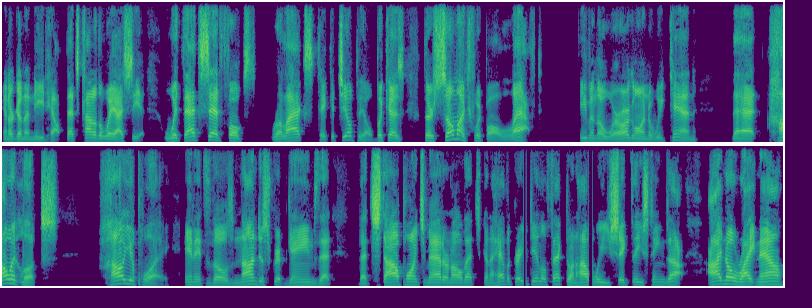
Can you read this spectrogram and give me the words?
and are going to need help. That's kind of the way I see it. With that said, folks, relax, take a chill pill because there's so much football left, even though we are going to week 10, that how it looks, how you play, and it's those nondescript games that that style points matter and all that's going to have a great deal of effect on how we shake these teams out. I know right now,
